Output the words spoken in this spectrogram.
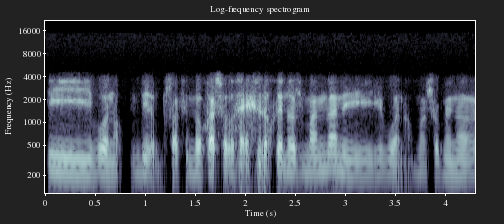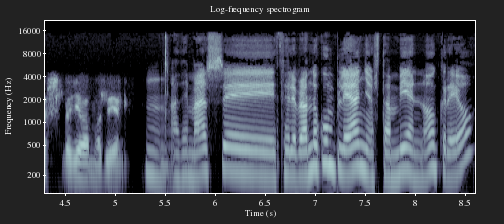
Y bueno, bien, pues haciendo caso de lo que nos mandan y bueno, más o menos lo llevamos bien. Mm, Además, eh, celebrando cumpleaños también, ¿no? Creo.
